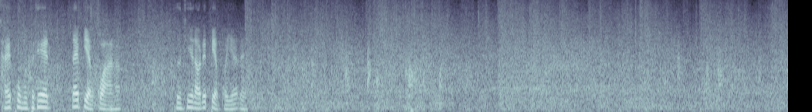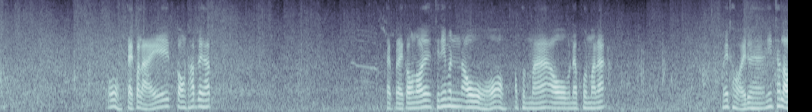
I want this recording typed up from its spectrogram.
ใช้ภูมิประเทศได้เปรียบกว่านะครับ พื้นที่เราได้เปรียบกว่าเยอะเลย โอ้แตกไปหลายกองทัพเลยครับแตกไปหลายกองร้อยทีนี้มันเอาโอ้โหเอาพลม้าเอานายพลมาละไม่ถอยด้วยฮะนี่ถ้าเรา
